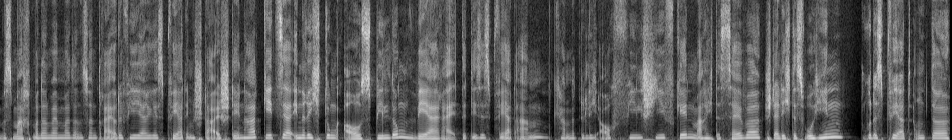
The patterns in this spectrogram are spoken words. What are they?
was macht man dann, wenn man dann so ein drei- oder vierjähriges Pferd im Stall stehen hat. Geht es ja in Richtung Ausbildung. Wer reitet dieses Pferd an. Kann natürlich auch viel schief gehen. Mache ich das selber? Stelle ich das wohin? wo das Pferd unter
